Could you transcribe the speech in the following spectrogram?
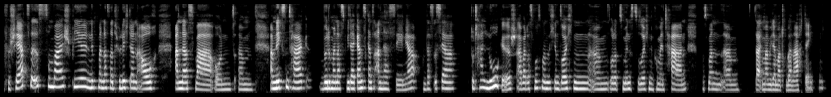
für Scherze ist zum Beispiel, nimmt man das natürlich dann auch anders wahr. Und ähm, am nächsten Tag würde man das wieder ganz, ganz anders sehen, ja. Und das ist ja total logisch, aber das muss man sich in solchen ähm, oder zumindest zu solchen Kommentaren muss man ähm, da immer wieder mal drüber nachdenken.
